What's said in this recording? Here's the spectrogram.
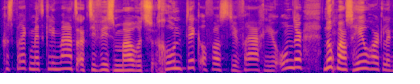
gesprek met klimaatactivist Maurits Groentik. Alvast je vragen hieronder. Nogmaals heel hartelijk dank.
